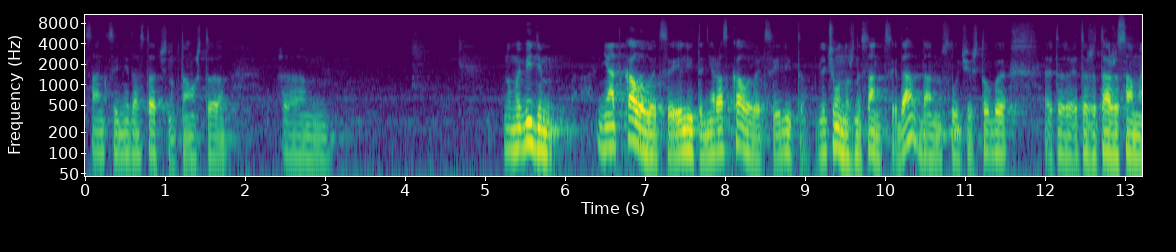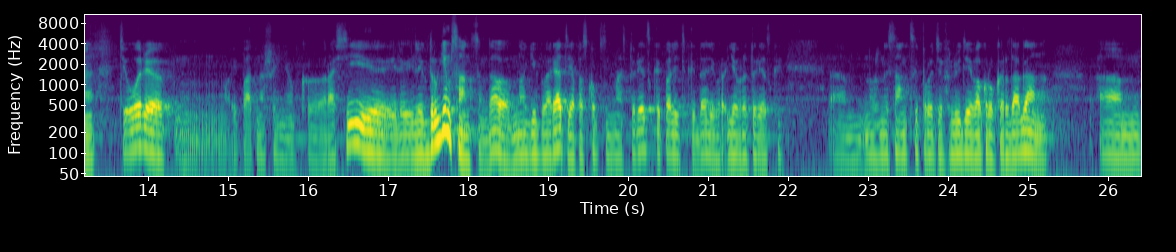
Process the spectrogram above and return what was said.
санкций недостаточно, потому что эм, ну, мы видим, не откалывается элита, не раскалывается элита. Для чего нужны санкции, да, в данном случае? Чтобы это, это же та же самая теория и по отношению к России или, или к другим санкциям, да. Многие говорят, я поскольку занимаюсь турецкой политикой, да, евро, евротурецкой, эм, нужны санкции против людей вокруг Эрдогана. Эм,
